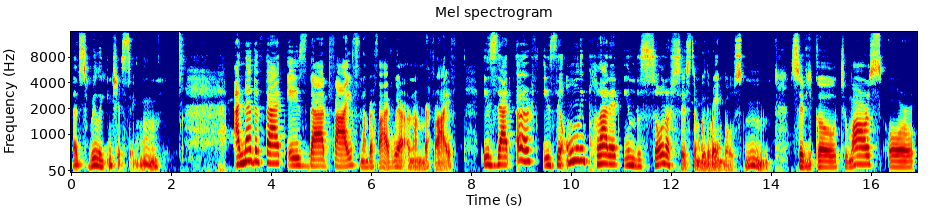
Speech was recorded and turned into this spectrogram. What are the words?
that's really interesting. Hmm. Another fact is that five, number five, we are number five, is that Earth is the only planet in the solar system with rainbows. Hmm. So if you go to Mars or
